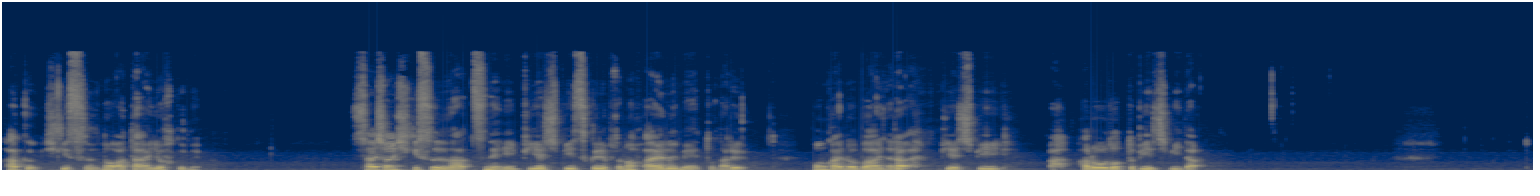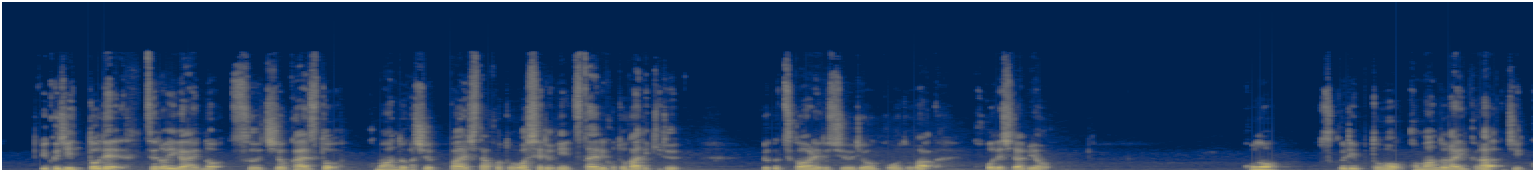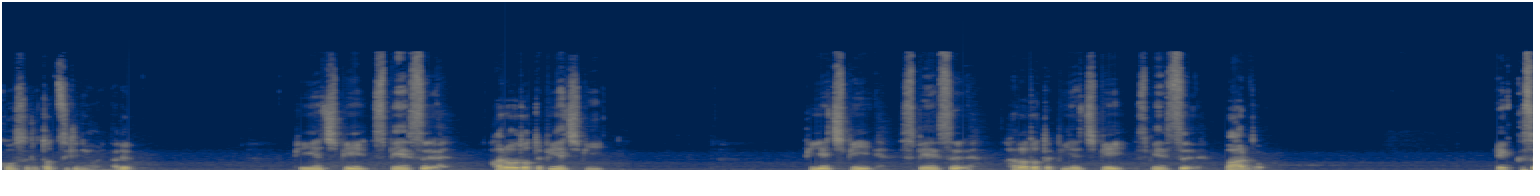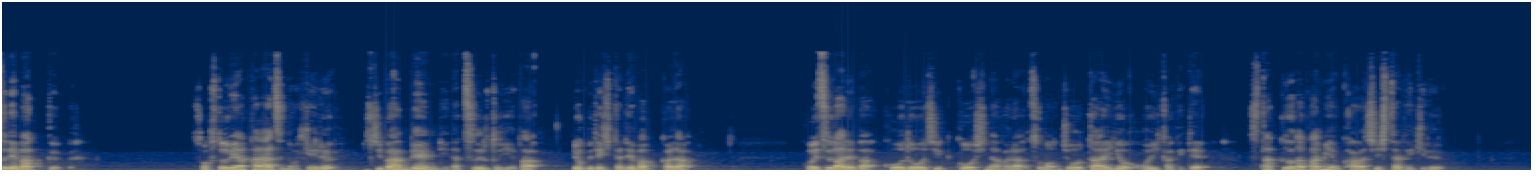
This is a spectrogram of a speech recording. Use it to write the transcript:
各引数の値を含む。最初の引数は常に PHP スクリプトのファイル名となる。今回の場合なら PHP、あ、hello.php だ。エグジットで0以外の数値を返すとコマンドが失敗したことをシェルに伝えることができる。よく使われる終了コードはここで調べよう。このスクリプトをコマンドラインから実行すると次のようになる。php スペース hello.php php スペース hello.php スペース XDebug ソフトウェア開発における一番便利なツールといえばよくできたデバッグだ。こいつがあればコードを実行しながらその状態を追いかけてスタックの中身を監視したりできる。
